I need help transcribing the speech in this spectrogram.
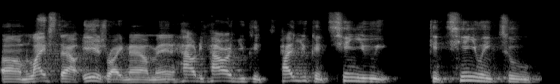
um lifestyle is right now, man? How do how are you can how you continue continuing to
